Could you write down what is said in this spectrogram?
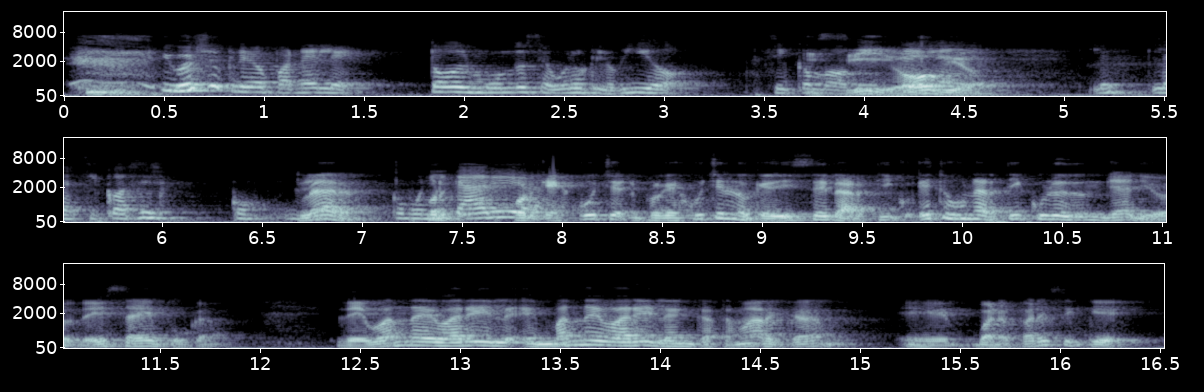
Igual yo creo ponerle, todo el mundo seguro que lo vio. Así como. Sí, ¿viste? obvio. La, la- la psicosis com- Claro, porque, comunitaria. porque escuchen, porque escuchen lo que dice el artículo. Esto es un artículo de un diario de esa época. De Banda de Varela, en Banda de Varela, en Catamarca, eh, bueno, parece que,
